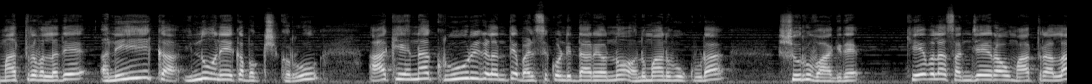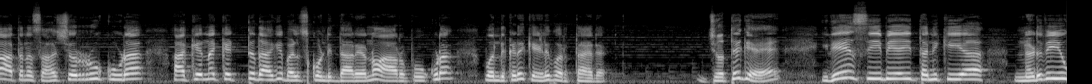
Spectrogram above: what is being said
ಮಾತ್ರವಲ್ಲದೆ ಅನೇಕ, ಇನ್ನೂ ಅನೇಕ ಭಕ್ಷಕರು ಆಕೆಯನ್ನು ಕ್ರೂರಿಗಳಂತೆ ಬಳಸಿಕೊಂಡಿದ್ದಾರೆ ಅನ್ನೋ ಅನುಮಾನವೂ ಕೂಡ ಶುರುವಾಗಿದೆ. ಕೇವಲ ಸಂಜಯ್ ರಾವ್ ಮಾತ್ರ ಅಲ್ಲ, ಆತನ ಸಹಚರರೂ ಕೂಡ ಆಕೆಯನ್ನು ಕೆಟ್ಟದಾಗಿ ಬಳಸ್ಕೊಂಡಿದ್ದಾರೆ ಅನ್ನೋ ಆರೋಪವೂ ಕೂಡ ಒಂದು ಕಡೆ ಕೇಳಿ ಬರ್ತಾ ಇದೆ. ಜೊತೆಗೆ ಇದೇ ಸಿ ಬಿ ಐ ತನಿಖೆಯ ನಡುವೆಯೂ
